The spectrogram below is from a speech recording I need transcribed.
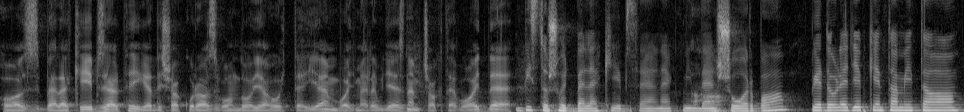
az beleképzel téged, és akkor azt gondolja, hogy te ilyen vagy, mert ugye ez nem csak te vagy, de... Biztos, hogy beleképzelnek minden Aha. sorba. Például egyébként, amit a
